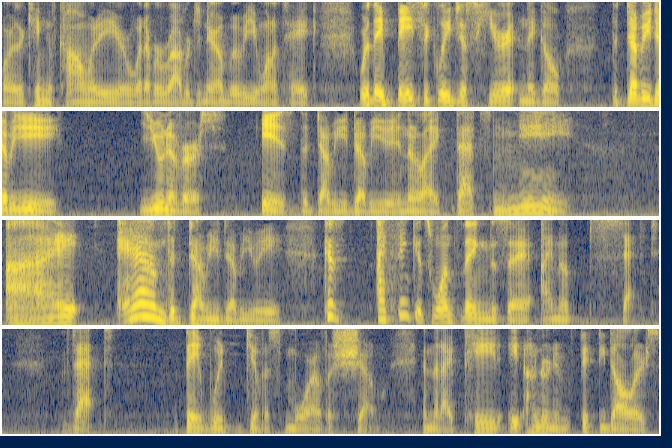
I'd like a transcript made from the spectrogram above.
or the King of Comedy or whatever Robert De Niro movie you want to take where they basically just hear it and they go the WWE universe is the WWE and they're like that's me. I am the WWE cuz I think it's one thing to say I'm upset that they would give us more of a show and that I paid $850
